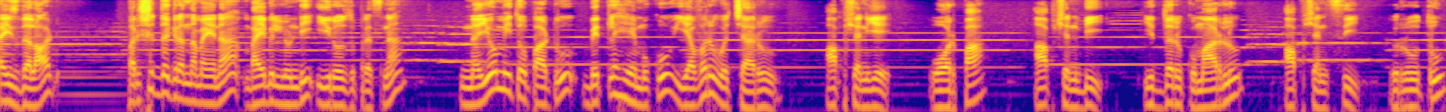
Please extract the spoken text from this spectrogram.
ప్రైజ్ ద లాడ్ పరిశుద్ధ గ్రంథమైన బైబిల్ నుండి ఈరోజు ప్రశ్న నయోమితో పాటు బెత్లెహేముకు ఎవరు వచ్చారు? Option A Orpah. Option B ఇద్దరు కుమారులు. Option C Ruth.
